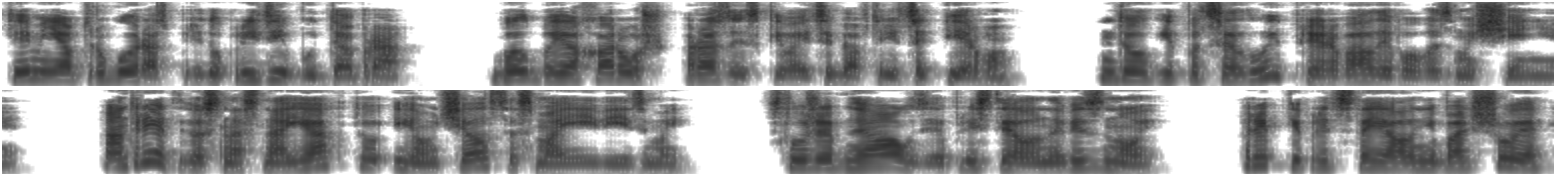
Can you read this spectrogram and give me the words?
«Ты меня в другой раз предупреди, будь добра. Был бы я хорош, разыскивая тебя в тридцать первом». Долгий поцелуй прервал его возмущение. Андрей отвез нас на яхту и умчался с моей ведьмой. Служебная Ауди блестела новизной. Рыбке предстояло небольшое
